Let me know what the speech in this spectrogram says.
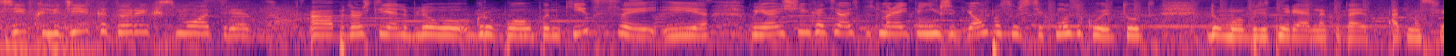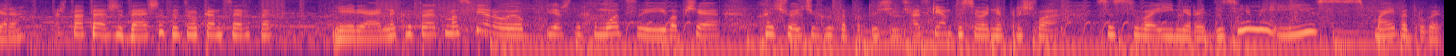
всех людей, которые их смотрят. А, потому что я люблю группу Open Kids, и мне очень хотелось посмотреть на них живьем, послушать их музыку, и тут, думаю, будет нереально крутая атмосфера. А Что ты ожидаешь от этого концерта? Нереально крутая атмосфера, бешеных эмоций, и вообще хочу очень круто потусить. А с кем ты сегодня пришла? Со своими родителями и с моей подругой.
